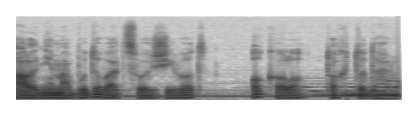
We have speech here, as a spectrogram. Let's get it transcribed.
ale nemá budovať svoj život okolo tohto daru.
